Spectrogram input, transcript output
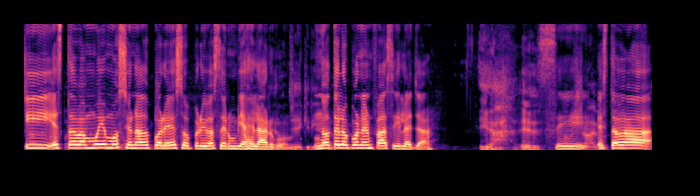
y estaba muy emocionado por eso, pero iba a ser un viaje largo. No te lo ponen fácil allá. Sí, estaba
